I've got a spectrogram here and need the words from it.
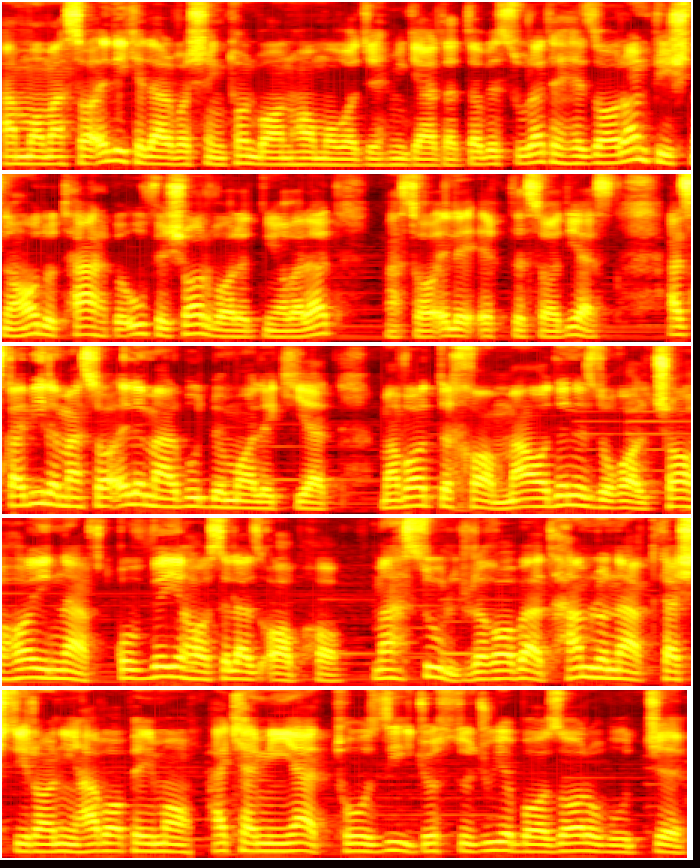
اما مسائلی که در واشنگتن با آنها مواجه می گردد و به صورت هزاران پیشنهاد و طرح به او فشار وارد می آورد مسائل اقتصادی است. از قبیل مسائل مربوط به مالکیت مواد خام معادن زغال چاهای نفت قوه حاصل از آبها محصول رقابت حمل و نقل کشتیرانی هواپیما حکمیت توزیع جستجوی بازار و بودجه.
